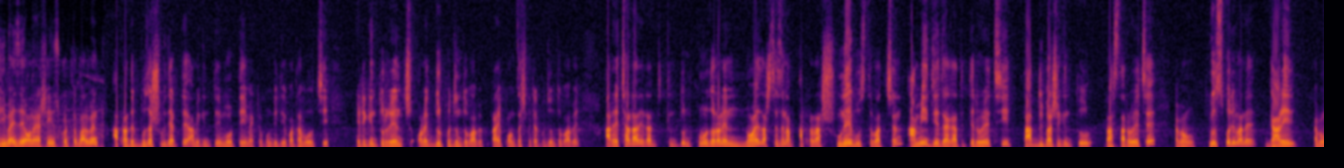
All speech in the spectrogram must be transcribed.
ডিভাইসে অনায়াসে ইউজ করতে পারবেন। আপনাদের বোঝার সুবিধার্থে আমি কিন্তু এই মুহূর্তে এই মাইক্রোফোনটি দিয়ে কথা বলছি। এটা কিন্তু রেঞ্জ অনেক দূর পর্যন্ত পাবে, প্রায় পঞ্চাশ মিটার পর্যন্ত পাবে। আর এছাড়া এটা কিন্তু কোনো ধরনের নয়েজ আসতেছে না, আপনারা শুনে বুঝতে পারছেন। আমি যে জায়গাটিতে রয়েছি, তার দুই পাশে কিন্তু রাস্তা রয়েছে এবং হিউজ পরিমাণে গাড়ির এবং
